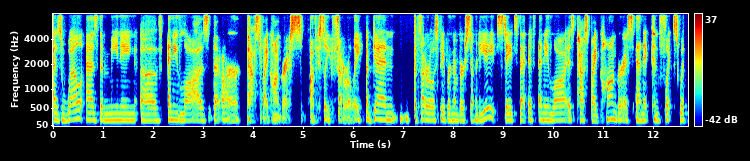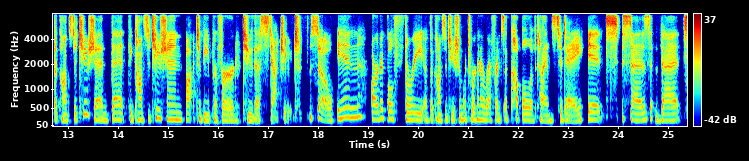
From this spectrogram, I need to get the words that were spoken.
as well as the meaning of any laws that are passed by Congress, obviously federally. Again, the Federalist Paper number 78 states that if any law is passed by Congress and it conflicts with the Constitution, that the Constitution ought to be preferred to the statute. So, in Article 3 of the Constitution, which we're going to reference a couple of times today, it says that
